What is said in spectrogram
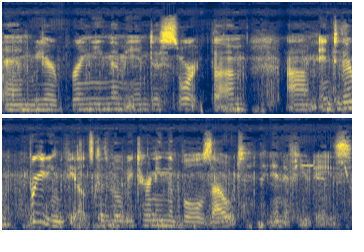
and we are bringing them in to sort them um, into their breeding fields because we'll be turning the bulls out in a few days.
